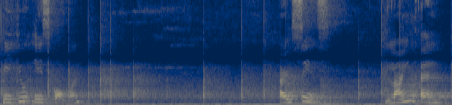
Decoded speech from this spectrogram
PQ is common and since line L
